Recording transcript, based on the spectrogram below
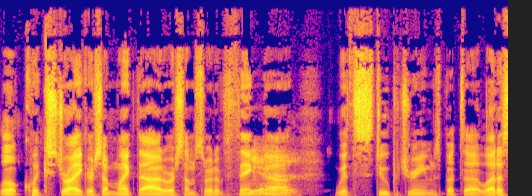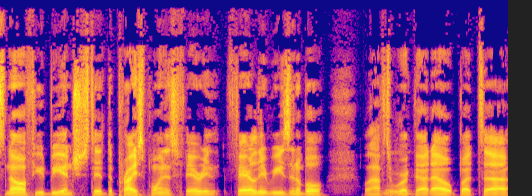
little quick strike or something like that, or some sort of thing yeah, uh, with Stoop Dreams. But uh, let us know if you'd be interested. The price point is fairly fairly reasonable. We'll have to work that out, but. Uh,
